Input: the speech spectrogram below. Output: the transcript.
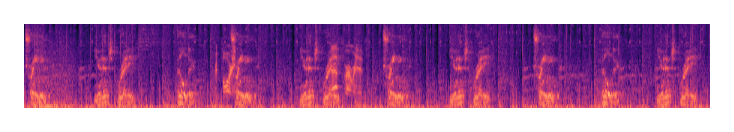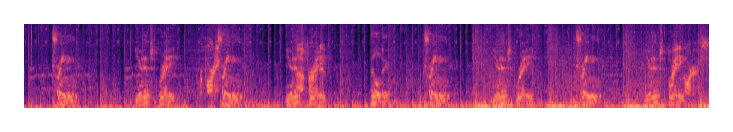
Training. Unit ready. Building. Reporting. Training. Unit ready. Affirmative. Training. Unit ready. Training. Building. Unit ready. Training. Unit ready. Reporting. Training. Unit ready. Building. Training. Unit ready. Training. Unit ready. Awaiting orders.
